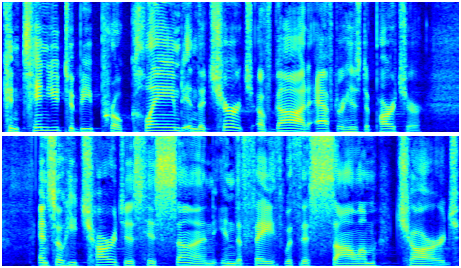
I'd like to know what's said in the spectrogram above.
continue to be proclaimed in the church of God after his departure. And so he charges his son in the faith with this solemn charge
